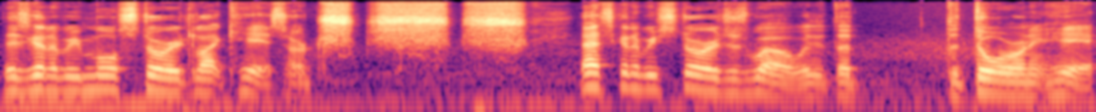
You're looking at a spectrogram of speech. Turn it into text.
there's going to be more storage like here, so that's going to be storage as well with the the door on it here.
